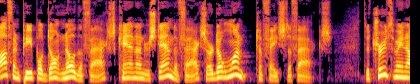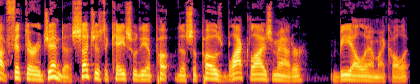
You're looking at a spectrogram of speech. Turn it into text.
Often people don't know the facts, can't understand the facts, or don't want to face the facts. The truth may not fit their agenda, such is the case with the, the supposed Black Lives Matter, BLM I call it,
